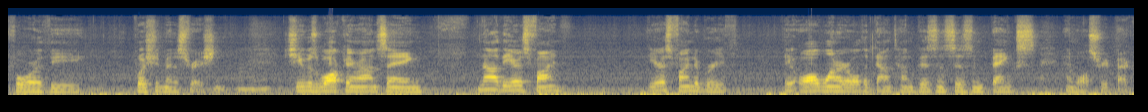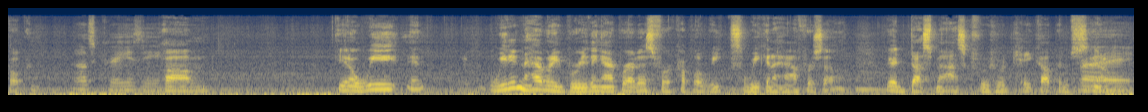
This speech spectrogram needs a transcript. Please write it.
for the Bush administration. Mm-hmm. She was walking around saying, No, the air's fine. The air's fine to breathe. They all wanted all the downtown businesses and banks and Wall Street back open. That's crazy. Um, you know, we in, we didn't have any breathing apparatus for a couple of weeks, a week and a half or so. Mm. We had dust masks which would cake up and you know, right.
